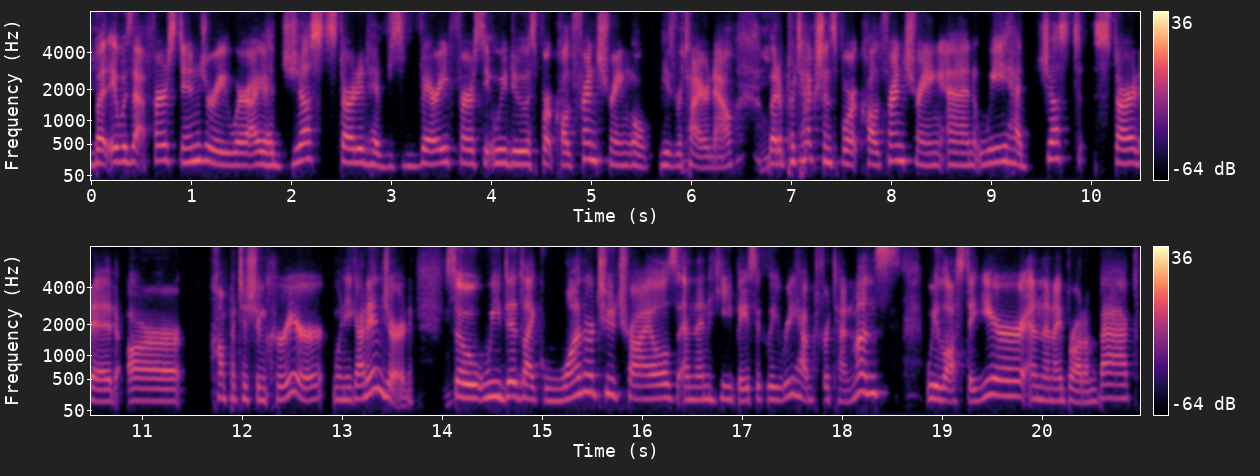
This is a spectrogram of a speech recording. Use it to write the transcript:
but it was that first injury where i had just started his very first we do a sport called french ring well he's retired now but a protection sport called french ring and we had just started our competition career when he got injured. So we did like one or two trials and then he basically rehabbed for 10 months. We lost a year and then I brought him back.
